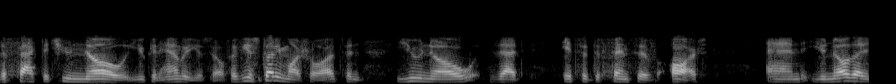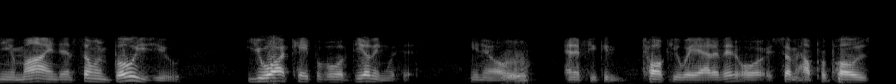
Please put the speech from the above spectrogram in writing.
the fact that you know you can handle yourself. If you study martial arts and you know that it's a defensive art, and you know that in your mind, and if someone bullies you, you are capable of dealing with it. You know, Mhm. and if you can talk your way out of it, or somehow propose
